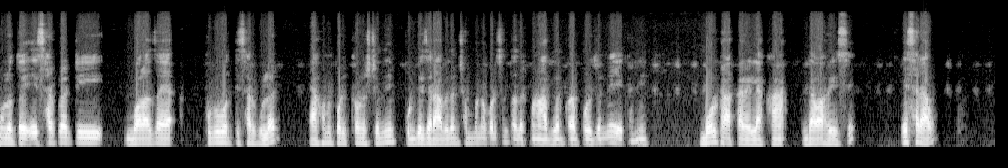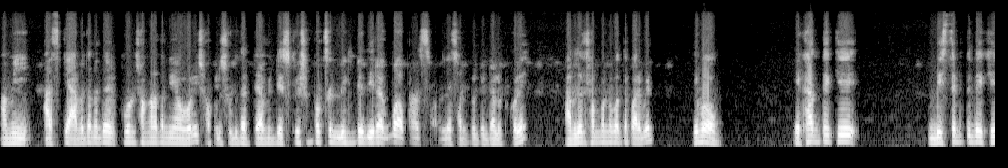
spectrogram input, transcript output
মূলত এই সার্কুলারটি বলা যায় পূর্ববর্তী সার্কুলার এখন পরীক্ষা অনুষ্ঠিত নেই। পূর্বে যারা আবেদন সম্পন্ন করেছেন তাদের কোনো আবেদন করার প্রয়োজন নেই। এখানে বোল্ট আকারে লেখা দেওয়া হয়েছে। এছাড়াও, আমি আজকে আবেদনের পূরণ সংক্রান্ত নিয়মাবলী সকলের সুবিধার্থে আমি ডেসক্রিপশন বক্সের লিঙ্কটা দিয়ে রাখব, আপনার সার্কুলারটি ডাউনলোড করে আবেদন সম্পন্ন করতে পারবেন। এবং এখান থেকে বিস্তারিত দেখে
